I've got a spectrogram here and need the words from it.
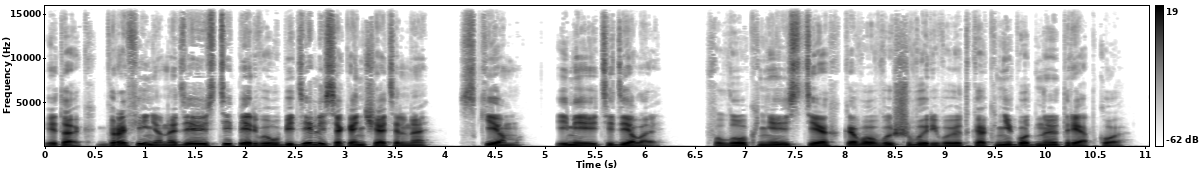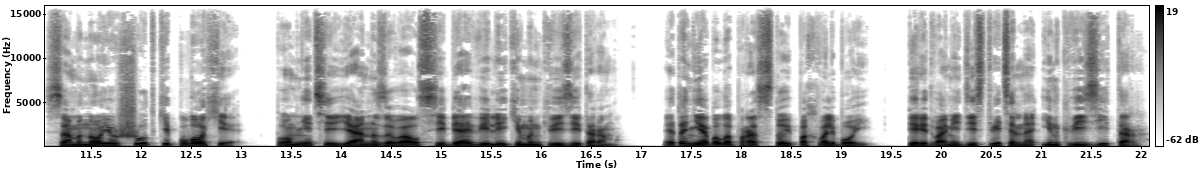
Итак, графиня, надеюсь, теперь вы убедились окончательно, с кем имеете дело. Флук не из тех, кого вышвыривают как негодную тряпку. Со мною шутки плохи. Помните, я называл себя Великим Инквизитором. Это не было простой похвальбой. Перед вами действительно Инквизитор.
